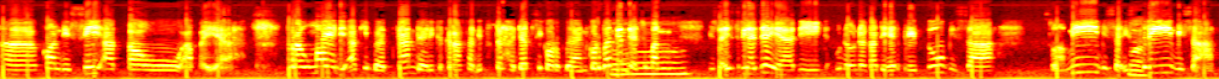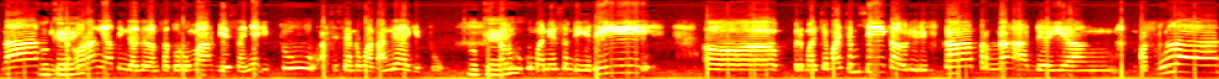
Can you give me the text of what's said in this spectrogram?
eh, kondisi atau apa ya trauma yang diakibatkan dari kekerasan itu terhadap si korban. Korban kan nggak cuma Oh. bisa istri aja ya di undang-undang KDRT itu bisa suami, bisa istri, bisa anak, Oke. bisa orang yang tinggal dalam satu rumah. Biasanya itu asisten rumah tangga gitu. Oke. Kalau hukumannya sendiri eh, bermacam-macam sih. Kalau di Rifka pernah ada yang empat bulan,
